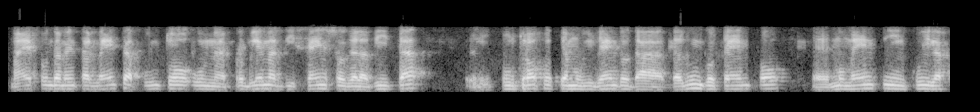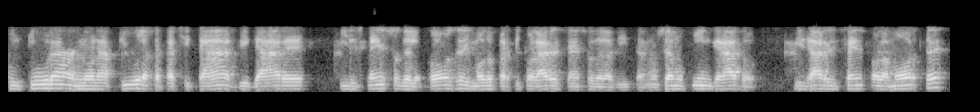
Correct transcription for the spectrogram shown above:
ma è fondamentalmente appunto un problema di senso della vita. Purtroppo stiamo vivendo da, da lungo tempo eh, momenti in cui la cultura non ha più la capacità di dare il senso delle cose, in modo particolare il senso della vita. Non siamo più in grado di dare il senso alla morte,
